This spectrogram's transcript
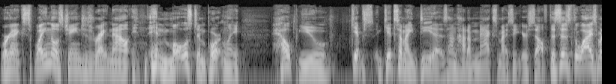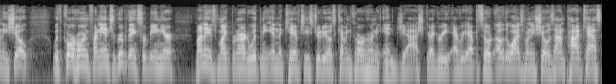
We're going to explain those changes right now and, and most importantly, help you get, get some ideas on how to maximize it yourself. This is the Wise Money Show with Korhorn Financial Group. Thanks for being here. My name is Mike Bernard. With me in the KFG studios, Kevin Korhorn and Josh Gregory. Every episode of the Wise Money Show is on podcast.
